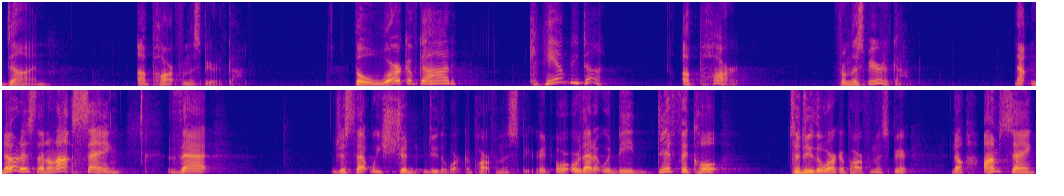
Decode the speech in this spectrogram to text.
done apart from the Spirit of God. The work of God can't be done apart from the Spirit of God. Now, notice that I'm not saying that just that we shouldn't do the work apart from the Spirit or, or that it would be difficult to do the work apart from the Spirit. No, I'm saying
